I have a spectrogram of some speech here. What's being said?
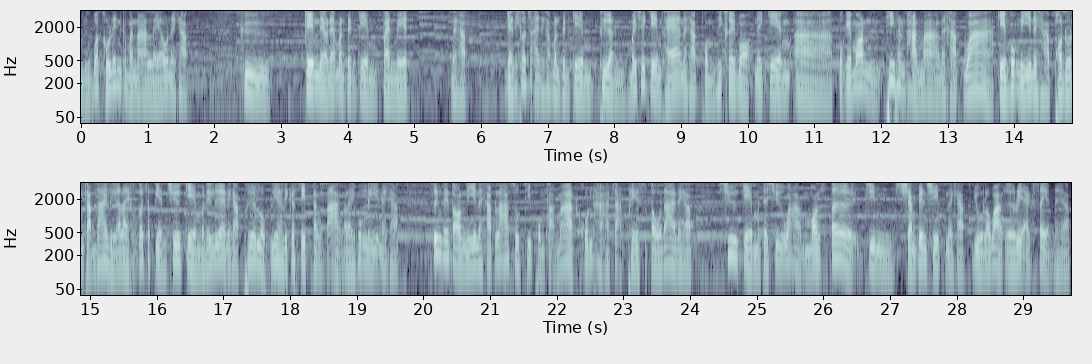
หรือว่าเขาเล่นกันมานานแล้วนะครับ คือเกมแนวเนี้ยมันเป็นเกมแฟนเมดนะครับ อย่างที่เข้าใจนะครับมันเป็นเกมเถื่อนไม่ใช่เกมแท้นะครับผมที่เคยบอกในเกมอ่าโปเกมอนที่ผ่านๆมานะครับว่าเกมพวกนี้นะครับพอโดนจับได้หรืออะไรเขาก็จะเปลี่ยนชื่อเกมไปเรื่อยๆนะครับเพื่อหลบเลี่ยงลิขสิทธิ์ต่างๆ อะไรพวกนี้นะครับซึ่งในตอนนี้นะครับล่าสุดที่ผมสามารถค้นหาจาก Play Store ได้นะครับชื่อเกมมันจะชื่อว่า Monster Gym Championship นะครับ อยู่ระหว่าง Early Access นะครับ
